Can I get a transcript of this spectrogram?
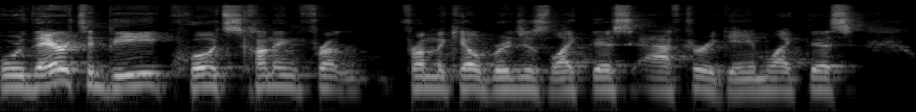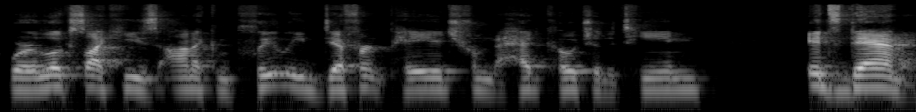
for there to be quotes coming from from Mikal Bridges like this after a game like this, where it looks like he's on a completely different page from the head coach of the team, it's damning.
